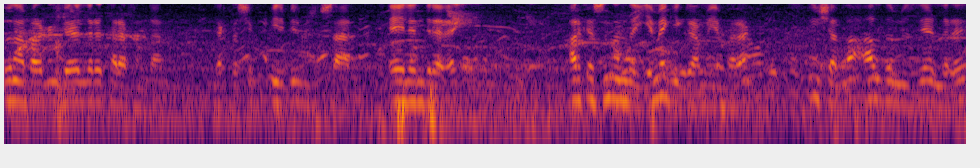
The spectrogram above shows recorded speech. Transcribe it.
Luna Park'ın görevlileri tarafından yaklaşık bir, bir buçuk saat eğlendirerek arkasından da yemek ikramı yaparak inşallah aldığımız yerlere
